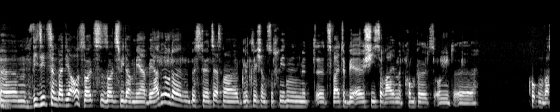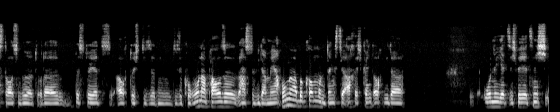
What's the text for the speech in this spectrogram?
ähm, wie sieht es denn bei dir aus? Soll es wieder mehr werden oder bist du jetzt erstmal glücklich und zufrieden mit äh, zweite BL-Schießerei mit Kumpels und äh, gucken, was draus wird? Oder bist du jetzt auch durch diese, diese Corona-Pause, hast du wieder mehr Hunger bekommen und denkst dir, ach, ich könnte auch wieder, ohne jetzt, ich will jetzt nicht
